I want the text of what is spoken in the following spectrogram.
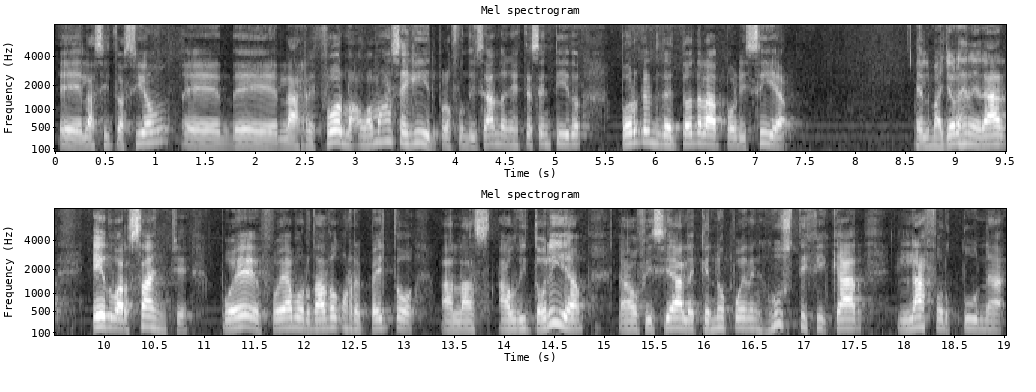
la situación de la reforma, vamos a seguir profundizando en este sentido, porque el director de la policía, el mayor general Eduard Sánchez, pues fue abordado con respecto a las auditorías oficiales que no pueden justificar la fortuna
